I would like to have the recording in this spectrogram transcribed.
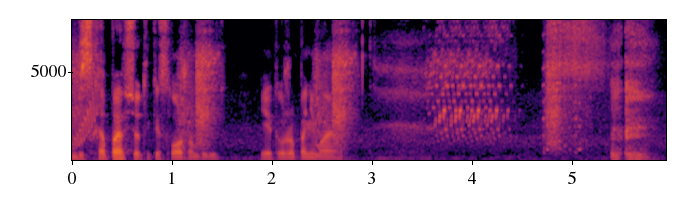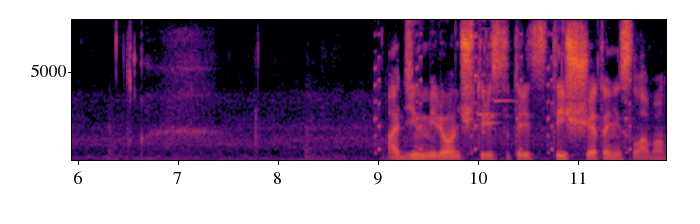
Без хп все-таки сложно будет. Я это уже понимаю. Один миллион четыреста тридцать тысяч, это не слабо.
